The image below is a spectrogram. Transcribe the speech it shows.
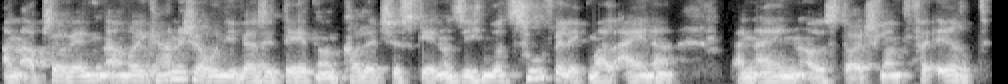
an Absolventen amerikanischer Universitäten und Colleges gehen und sich nur zufällig mal einer an einen aus Deutschland verirrt.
